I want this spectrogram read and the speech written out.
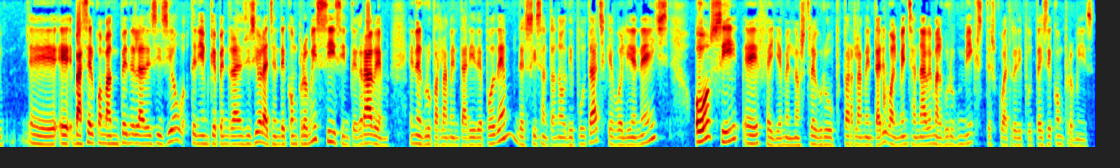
eh, eh, va ser quan vam prendre la decisió, teníem que prendre la decisió, la gent de compromís, si s'integràvem en el grup parlamentari de Podem, dels 69 diputats que volien ells, o si eh, fèiem el nostre grup parlamentari, o almenys anàvem al grup mixt dels quatre diputats de compromís.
